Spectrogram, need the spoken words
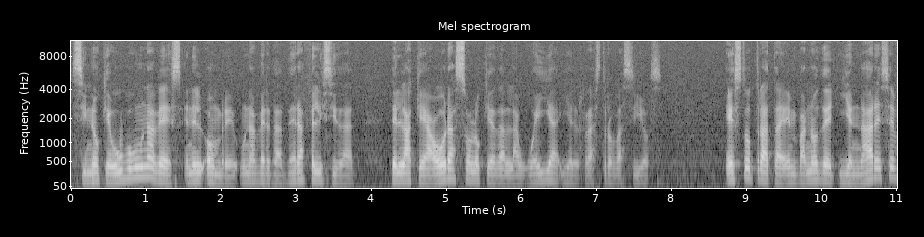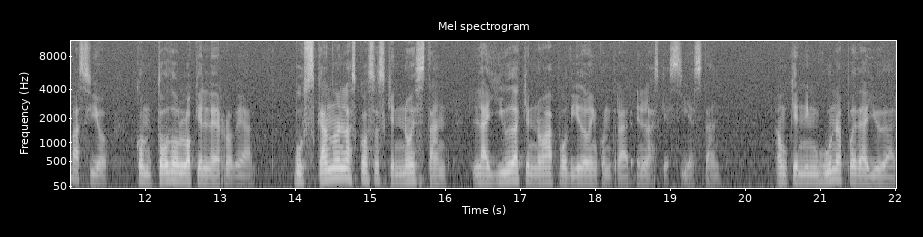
sino que hubo una vez en el hombre una verdadera felicidad, de la que ahora solo queda la huella y el rastro vacíos? Esto trata en vano de llenar ese vacío con todo lo que le rodea, buscando en las cosas que no están la ayuda que no ha podido encontrar en las que sí están, aunque ninguna puede ayudar,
